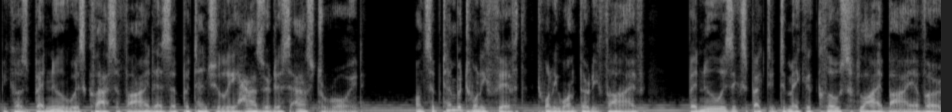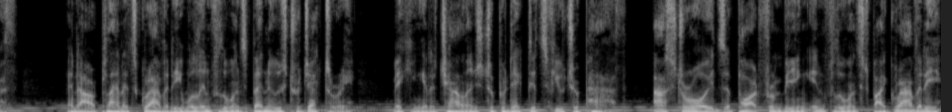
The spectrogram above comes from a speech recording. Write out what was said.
because Bennu is classified as a potentially hazardous asteroid. On September 25, 2135, Bennu is expected to make a close flyby of Earth, and our planet's gravity will influence Bennu's trajectory, making it a challenge to predict its future path. Asteroids, apart from being influenced by gravity,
